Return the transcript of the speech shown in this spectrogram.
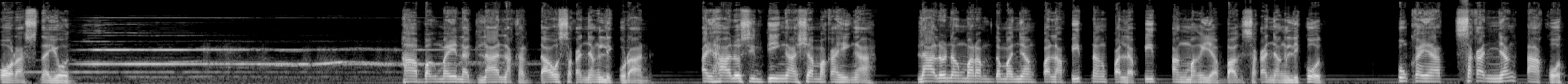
oras na yon. Habang may naglalakad daw sa kanyang likuran, ay halos hindi nga siya makahinga lalo nang maramdaman niyang palapit ng palapit ang mga yabag sa kanyang likod kung kaya't sa kanyang takot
